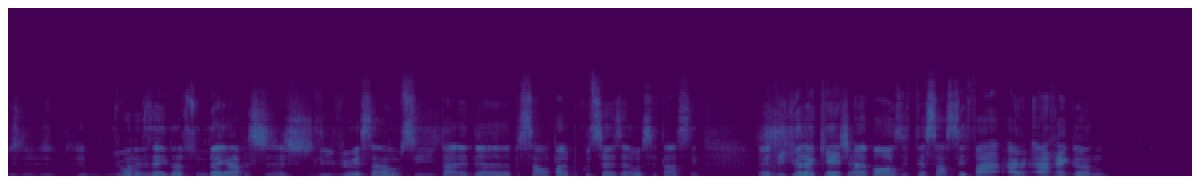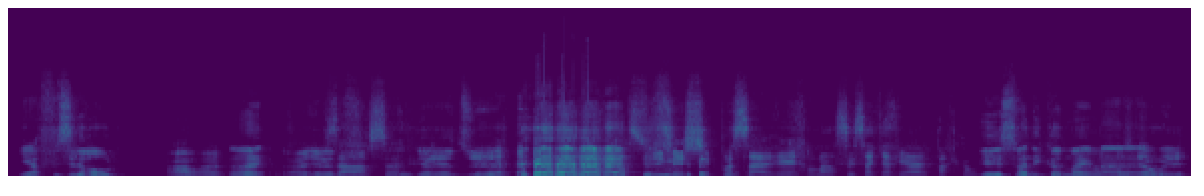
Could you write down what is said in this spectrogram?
Vu qu'on a des anecdotes, d'ailleurs, parce que je, je l'ai vu récemment aussi, il parlait de. parce qu'on parle beaucoup de Seigneur ces temps-ci. Euh, Nicolas Cage, à la base, était censé faire Ar- Aragon. Il a refusé le rôle. Ah ouais. Ouais. Il, aurait Bizarre, dû, ça. il aurait dû, hein. Il aurait dû, mais je sais pas si ça aurait relancé sa carrière, par contre. Il y a souvent des cas de même. Je hein. pense que oui.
